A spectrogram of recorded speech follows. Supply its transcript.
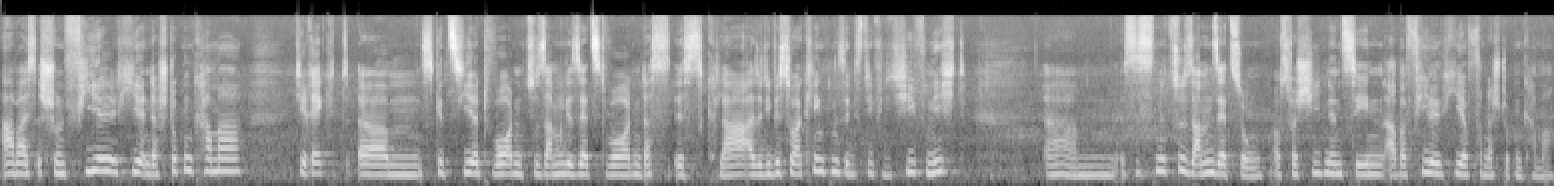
aber es ist schon viel hier in der Stuppenkammer direkt ähm, skizziert worden, zusammengesetzt worden. Das ist klar. Also die Visual-Klinken sind es definitiv nicht. Ähm, es ist eine Zusammensetzung aus verschiedenen Szenen, aber viel hier von der Stuppenkammer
